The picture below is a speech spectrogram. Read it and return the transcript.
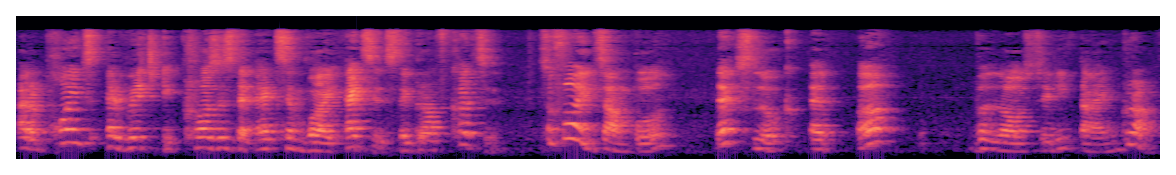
are the points at which it crosses the x and y axis, the graph cuts it. So for example, let's look at a velocity time graph.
